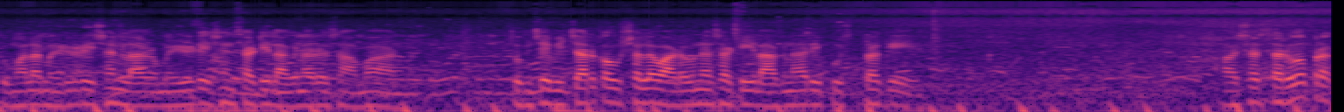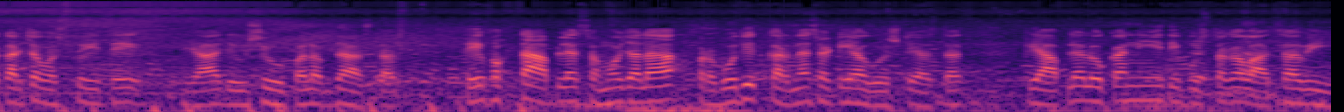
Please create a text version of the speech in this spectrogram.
तुम्हाला मेडिटेशन लाग मेडिटेशनसाठी लागणारं सामान तुमचे विचार कौशल्य वाढवण्यासाठी लागणारी पुस्तके अशा सर्व प्रकारच्या वस्तू इथे या दिवशी उपलब्ध असतात. ते फक्त आपल्या समाजाला प्रबोधित करण्यासाठी या गोष्टी असतात. की आपल्या लोकांनी ती पुस्तकं वाचावी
